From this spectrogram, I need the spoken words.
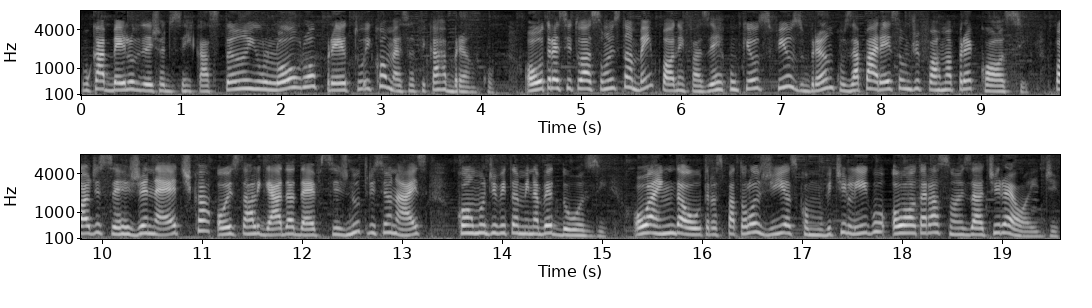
o cabelo deixa de ser castanho, louro ou preto e começa a ficar branco. Outras situações também podem fazer com que os fios brancos apareçam de forma precoce. Pode ser genética ou estar ligada a déficits nutricionais, como de vitamina B12, ou ainda outras patologias, como vitiligo ou alterações da tireoide.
